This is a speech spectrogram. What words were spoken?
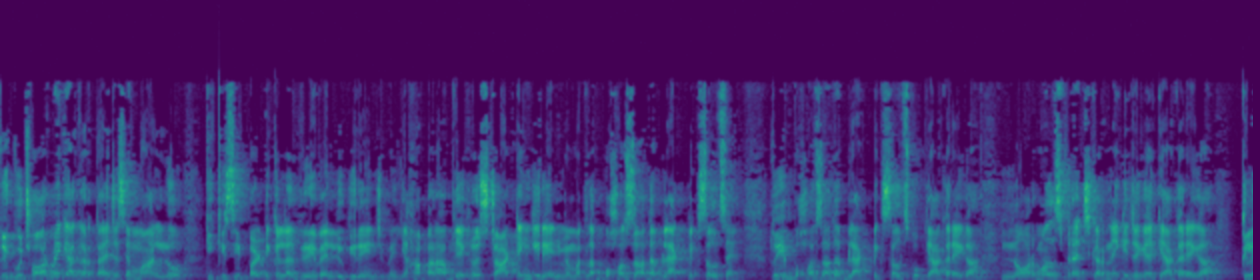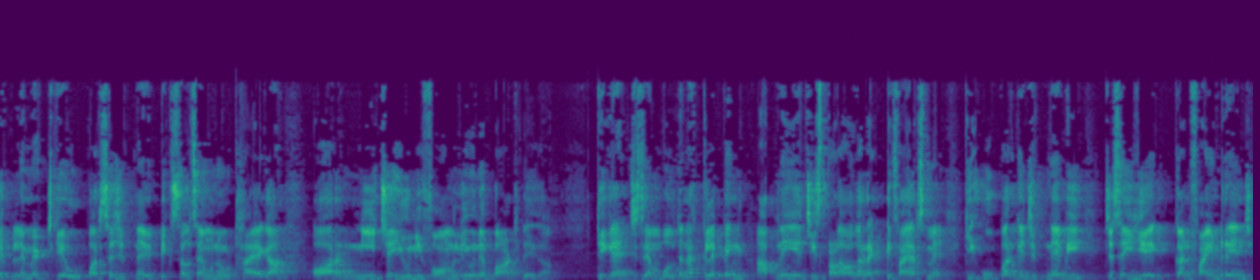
तो ये कुछ और में क्या करता है, जैसे मान लो कि किसी पर्टिकुलर ग्रे वैल्यू की रेंज में, यहाँ पर आप देख रहे हो स्टार्टिंग की रेंज में मतलब बहुत ज़्यादा ब्लैक पिक्सल्स हैं। तो ये बहुत ज़्यादा ब्लैक पिक्सल्स को क्या करेगा नॉर्मल स्ट्रेच करने की जगह क्या करेगा क्लिप लिमिट के ऊपर से जितने भी पिक्सल्स हैं, उन्हें उठाएगा और नीचे यूनिफॉर्मली उन्हें बांट देगा। ठीक है? जिसे हम बोलते हैं ना क्लिपिंग आपने ये चीज़ पढ़ा होगा रेक्टिफायर्स में कि ऊपर के जितने भी, जैसे ये कन्फाइंड रेंज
